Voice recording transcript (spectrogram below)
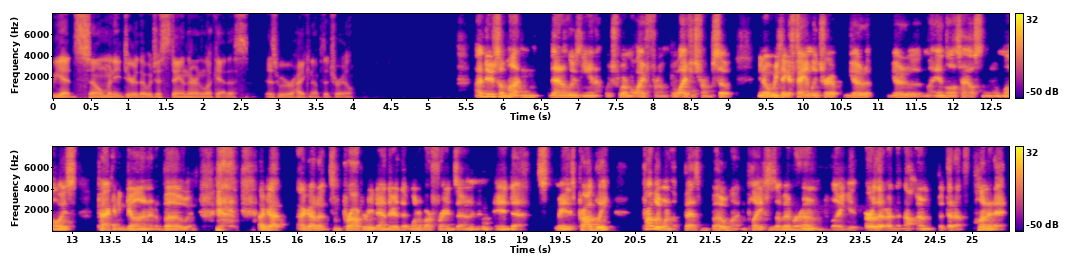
we had so many deer that would just stand there and look at us as we were hiking up the trail. I do some hunting down in Louisiana, which is where my wife from. My wife is from. So, you know, we take a family trip, go to go to my in laws' house, and I'm always packing a gun and a bow. And I got I got a, some property down there that one of our friends own, and, and uh, mean, it's probably probably one of the best bow hunting places I've ever owned. Like, or, that, or not owned, but that I've hunted at.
